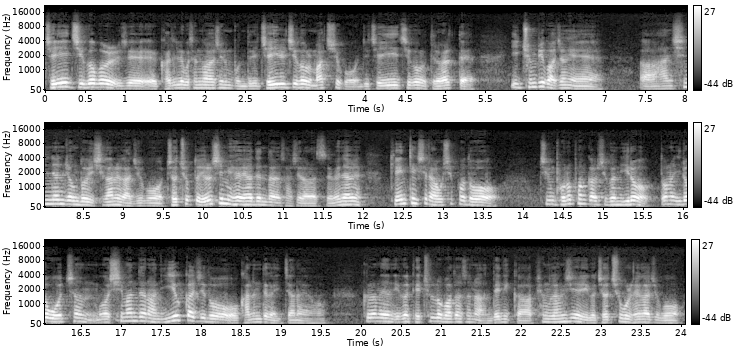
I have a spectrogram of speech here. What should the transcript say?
제2 직업을 이제 가지려고 생각하시는 분들이 제1 직업을 마치고 이제 제2 직업으로 들어갈 때 이 준비 과정에 아, 한 10년 정도의 시간을 가지고 저축도 열심히 해야 된다는 사실을 알았어요. 왜냐하면 개인 택시를 하고 싶어도 지금 번호판 값이 건 1억 또는 1억 5천 뭐 심한 데는 한 2억까지도 가는 데가 있잖아요. 그러면 이거 대출로 받아서는 안 되니까 평상시에 이거 저축을 해가지고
